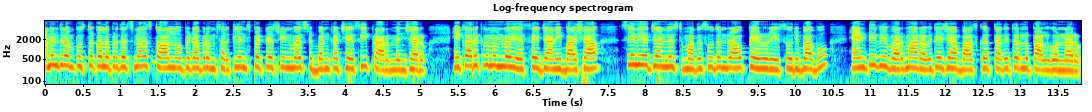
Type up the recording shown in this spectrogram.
అనంతరం పుస్తకాల ప్రదర్శన స్టాల్ను Pithapuram circle inspector Srinivas ribbon cut చేసి ప్రారంభించారు. ఈ కార్యక్రమంలో SI Jani Basha senior journalist Madhusudan Rao Peruri Suribabu NTV Varma Ravi Teja Bhaskar తదితరులు పాల్గొన్నారు.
